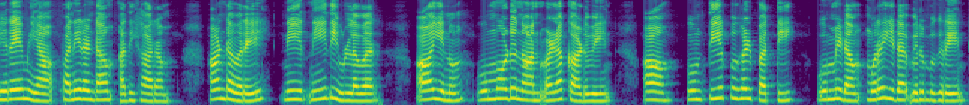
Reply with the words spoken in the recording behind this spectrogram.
எரேமியா பனிரெண்டாம் அதிகாரம். ஆண்டவரே நீர் நீதியுள்ளவர். ஆயினும் உம்மோடு நான் வழக்காடுவேன். ஆம் உம் தீர்ப்புகள் பற்றி உம்மிடம் முறையிட விரும்புகிறேன்.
